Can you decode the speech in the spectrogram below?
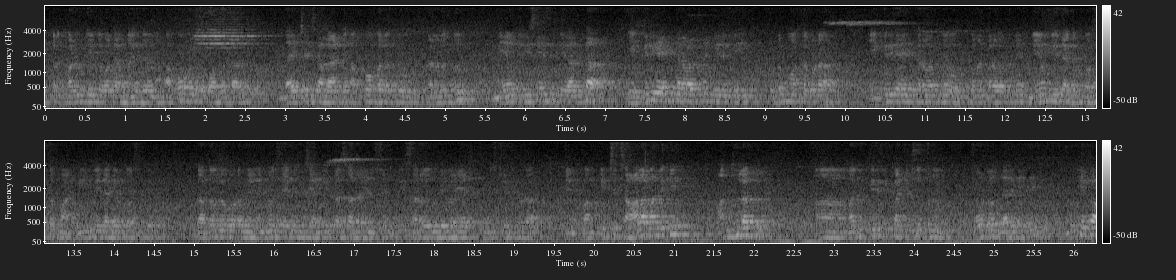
ఇక్కడ కళ్ళు తీయడం వల్ల ఏమైతే అపోహలకు పోతారు దయచేసి అలాంటి అపోహలకు వెళ్ళొద్దు. మేము తీసేసి మీరంతా ఎగ్రీ అయిన తర్వాతనే మీరు మీ కుటుంబం అంతా కూడా ఎగ్రీ అయిన తర్వాతనే ఒప్పుకున్న తర్వాతనే మేము మీ దగ్గరికి వస్తాం. మా టీం మీ దగ్గరికి వస్తూ గతంలో కూడా మేము ఎన్నో సేకరించి ఎన్టీ ప్రసాద్ ఇన్స్టిట్యూట్కి సరోజిని వైఎస్ ఇన్స్టిట్యూట్ కూడా మేము పంపించి చాలామందికి అంధులకు మరి తిరిగి కంటి చూపును చూడడం జరిగింది. ముఖ్యంగా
